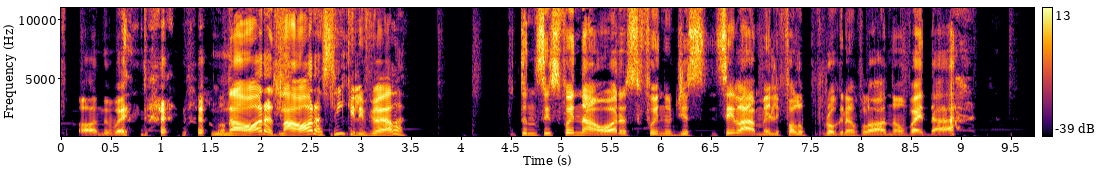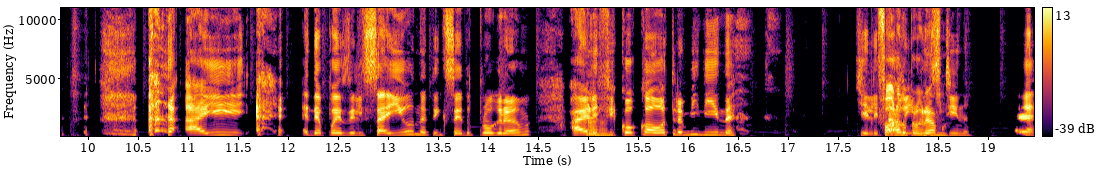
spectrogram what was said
Ó, não vai. Na hora, na hora sim que ele viu ela? Puta, não sei se foi na hora, se foi no dia. Sei lá, mas ele falou pro programa, falou, ó, não vai dar. Aí, aí depois ele saiu, né? Tem que sair do programa. Aí ele Aham. ficou com a outra menina. Que ele Fora do programa? É.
